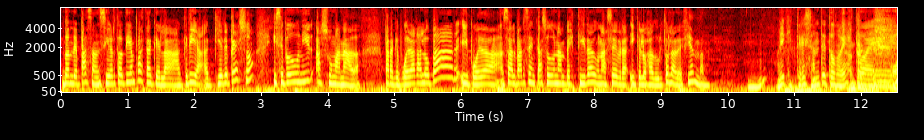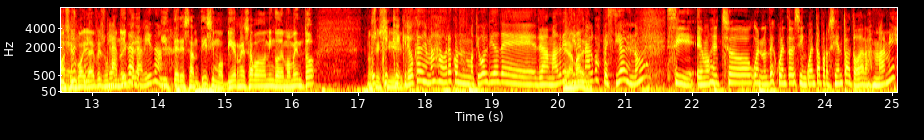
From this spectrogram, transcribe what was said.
donde pasan cierto tiempo hasta que la cría adquiere peso y se puede unir a su manada, para que pueda galopar y pueda salvarse en caso de una embestida de una cebra y que los adultos la defiendan. Oye, qué interesante todo Interesante. esto. eh. Oasis Wildlife es un la mundo vida, inter- la vida. interesantísimo. Viernes, sábado, domingo de momento. No sé que, si. que creo que además ahora con motivo del Día de, de la Madre De la tienen madre. algo especial, ¿no? Sí, hemos hecho bueno, un descuento del 50% a todas las mamis,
